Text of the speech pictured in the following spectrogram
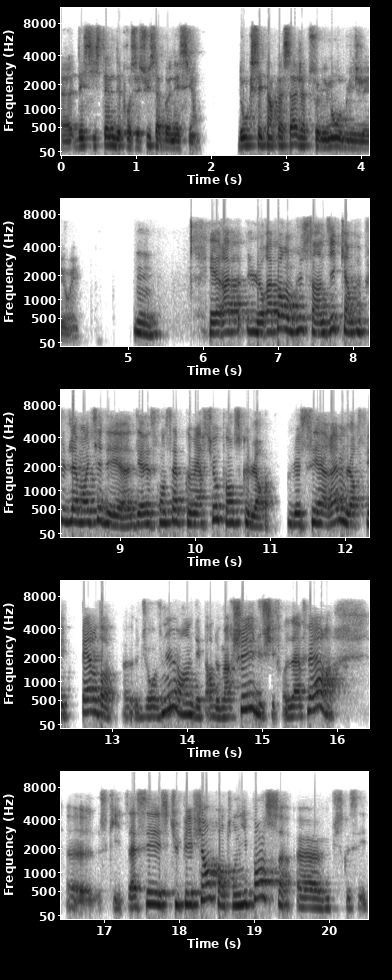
euh, des systèmes, des processus à bon escient. Donc c'est un passage absolument obligé, oui. Hmm. Et le, rapport en plus indique qu'un peu plus de la moitié des, euh, responsables commerciaux pensent que le CRM leur fait perdre euh, du revenu, hein, des parts de marché, du chiffre d'affaires, euh, ce qui est assez stupéfiant quand on y pense, euh, puisque c'est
